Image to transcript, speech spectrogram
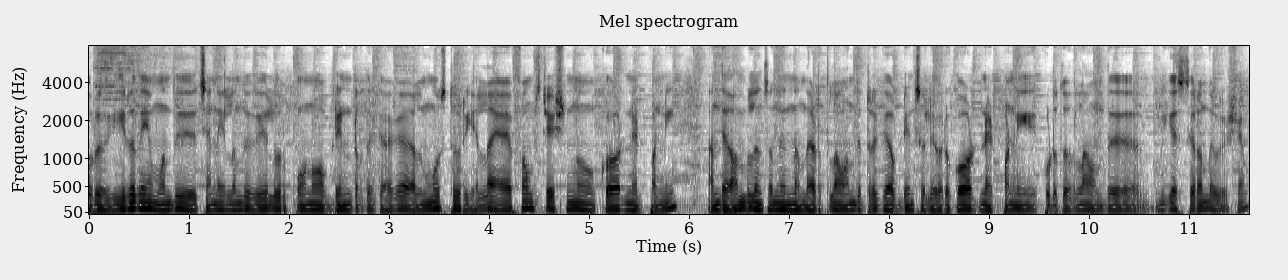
ஒரு இருதயம் வந்து சென்னையிலேருந்து வேலூர் போகணும் அப்படின்றதுக்காக ஆல்மோஸ்ட் ஒரு எல்லா எஃப்எம் ஸ்டேஷனும் கோஆர்டினேட் பண்ணி அந்த ஆம்புலன்ஸ் வந்து இந்த இடத்துல வந்துட்டுருக்கு அப்படின்னு சொல்லி ஒரு கோஆர்டினேட் பண்ணி கொடுத்ததுலாம் வந்து மிக சிறந்த விஷயம்.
